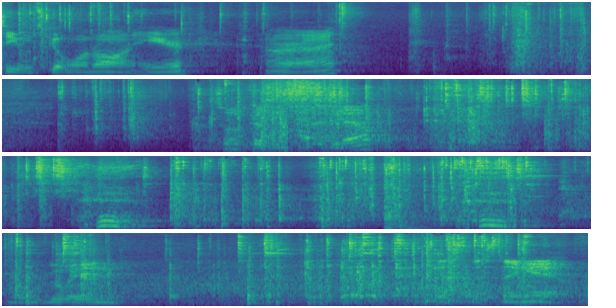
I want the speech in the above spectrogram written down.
See what's going on here. Alright. So I'll cut the sides out. we'll go ahead and test this thing out.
